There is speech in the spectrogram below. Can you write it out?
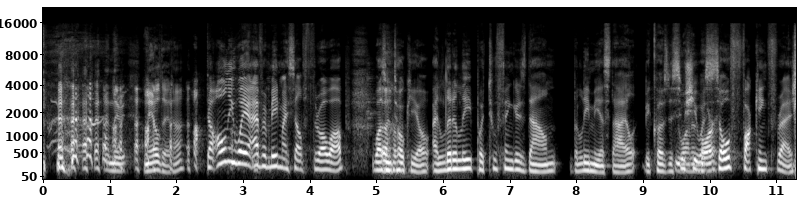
and they nailed it, huh? The only way I ever made myself throw up was in Tokyo. I literally put two fingers down, bulimia style, because the You wanted sushi was more? so fucking fresh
